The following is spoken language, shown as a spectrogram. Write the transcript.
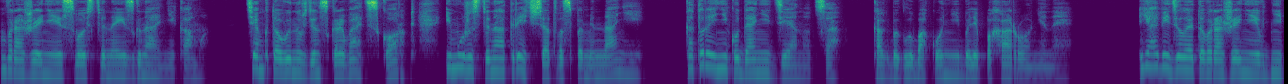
выражение, свойственное изгнанникам. Тем, кто вынужден скрывать скорбь и мужественно отречься от воспоминаний, которые никуда не денутся, как бы глубоко ни были похоронены. Я видела это выражение в дни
